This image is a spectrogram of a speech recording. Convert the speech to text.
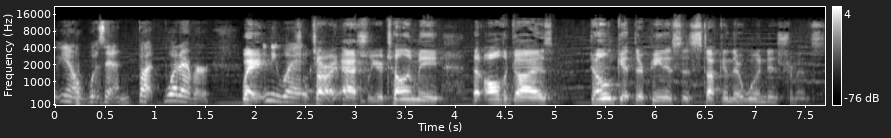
you know, was in. But whatever. Wait. Anyway, so- sorry, Ashley. You're telling me that all the guys don't get their penises stuck in their wind instruments.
